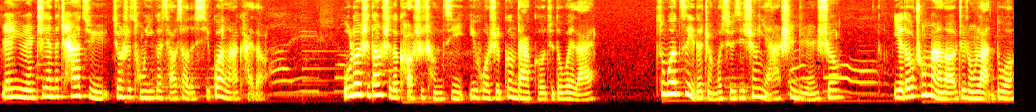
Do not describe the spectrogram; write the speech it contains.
人与人之间的差距就是从一个小小的习惯拉开的。无论是当时的考试成绩，亦或是更大格局的未来，纵观自己的整个学习生涯，甚至人生，也都充满了这种懒惰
